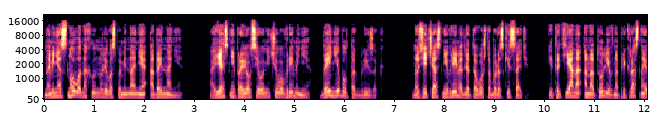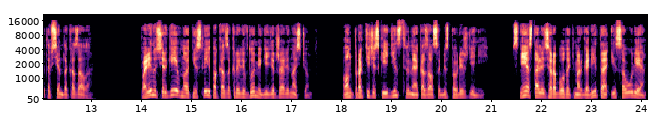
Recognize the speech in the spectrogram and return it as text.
на меня снова нахлынули воспоминания о Дайнане. А я с ней провел всего ничего времени, да и не был так близок. Но сейчас не время для того, чтобы раскисать. И Татьяна Анатольевна прекрасно это всем доказала. Полину Сергеевну отнесли и пока закрыли в доме, где держали Настю. Он практически единственный оказался без повреждений. С ней остались работать Маргарита и Сауле,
